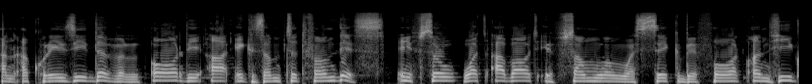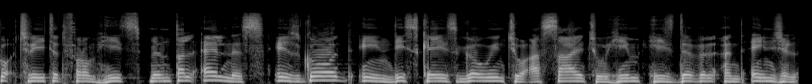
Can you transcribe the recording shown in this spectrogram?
and a crazy devil, or they are exempted from this? If so, what about if someone was sick before and he got treated from his mental illness? Is God in this case going to assign to him his devil and angel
